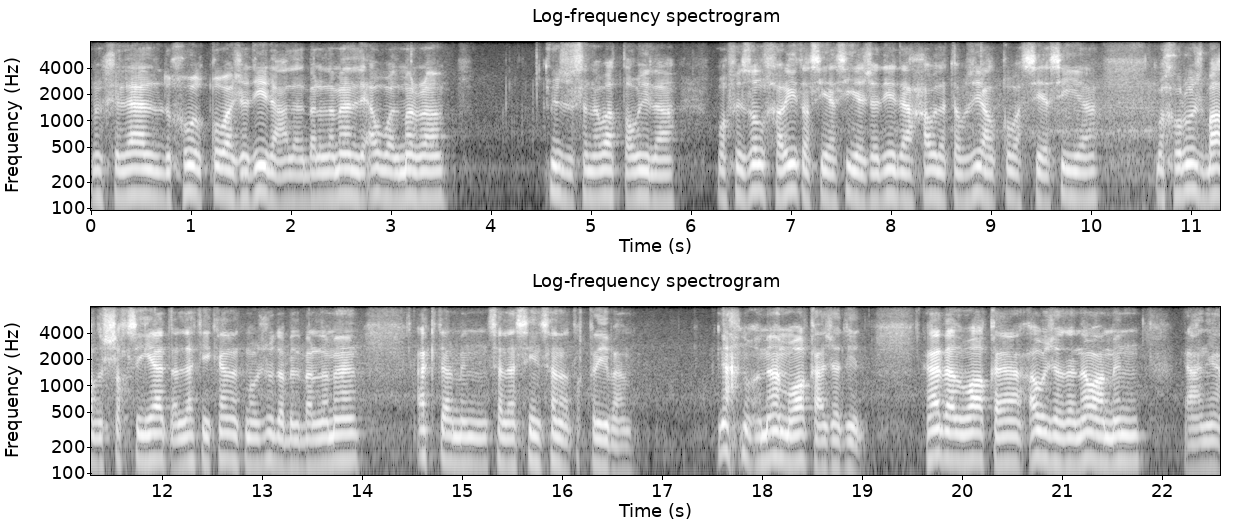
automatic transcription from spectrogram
من خلال دخول قوى جديدة على البرلمان لأول مرة منذ سنوات طويلة وفي ظل خريطة سياسية جديدة حول توزيع القوى السياسية. وخروج بعض الشخصيات التي كانت موجودة بالبرلمان أكثر من ثلاثين سنة تقريبا. نحن أمام واقع جديد. هذا الواقع أوجد نوع من يعني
